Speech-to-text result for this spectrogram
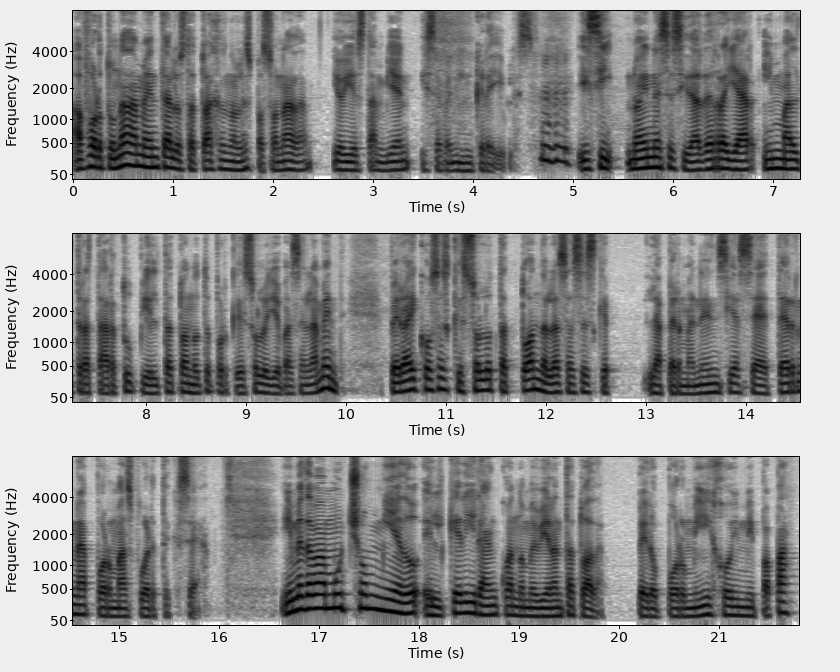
Afortunadamente a los tatuajes no les pasó nada y hoy están bien y se ven increíbles. Y sí, no hay necesidad de rayar y maltratar tu piel tatuándote porque eso lo llevas en la mente. Pero hay cosas que solo tatuándolas haces que la permanencia sea eterna por más fuerte que sea. Y me daba mucho miedo el qué dirán cuando me vieran tatuada, pero por mi hijo y mi papá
